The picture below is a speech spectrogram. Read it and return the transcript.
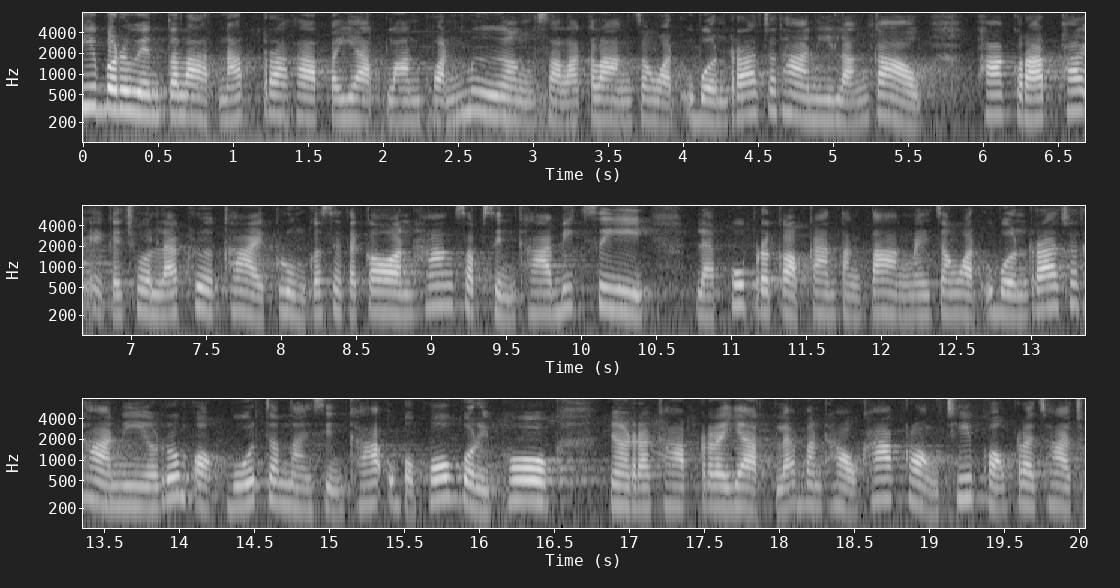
ที่บริเวณตลาดนัดราคาประหยัดลานขวัญเมือง สารกลางจังหวัดอุบลราชธานีหลังเก่า ภาครัฐ ภาคเอกชน และเครือข่ายกลุ่มเกษตรกร ห้างสรรพสินค้าบิ๊กซี และผู้ประกอบการต่างๆ ในจังหวัดอุบลราชธานีร่วมออกบูธจำหน่ายสินค้าอุปโภคบริโภค ในราคาประหยัดและบรรเทาค่าครองชีพของประชาช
